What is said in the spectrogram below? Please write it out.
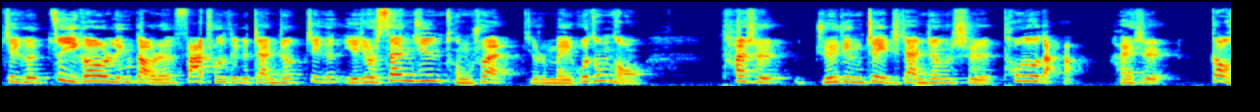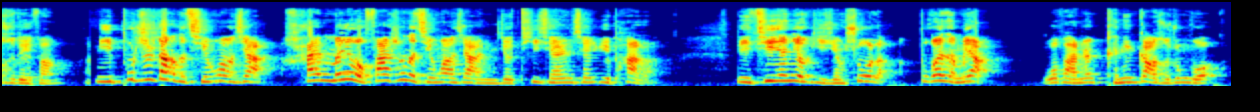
这个最高领导人发出的这个战争，这个也就是三军统帅，就是美国总统，他是决定这次战争是偷偷打还是告诉对方？你不知道的情况下，还没有发生的情况下，你就提前先预判了，你提前就已经说了，不管怎么样，我反正肯定告诉中国。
